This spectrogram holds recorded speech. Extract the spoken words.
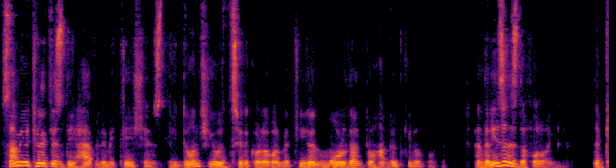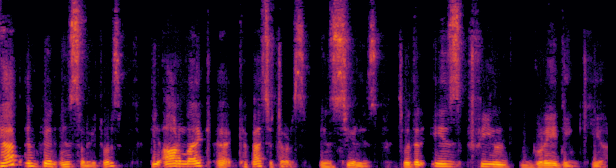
some utilities, they have limitations. They don't use silicon rubber material more than 200 kilovolt. And the reason is the following. The cap and pin insulators, they are like uh, capacitors in series. So there is field grading here.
